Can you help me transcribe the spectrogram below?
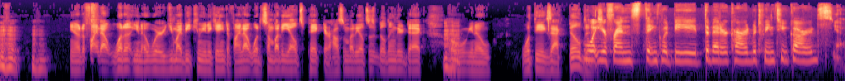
Mm-hmm. you know, to find out what, a, you know, where you might be communicating to find out what somebody else picked or how somebody else is building their deck or, you know, what the exact build What is. your friends think would be the better card between two cards. yeah.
